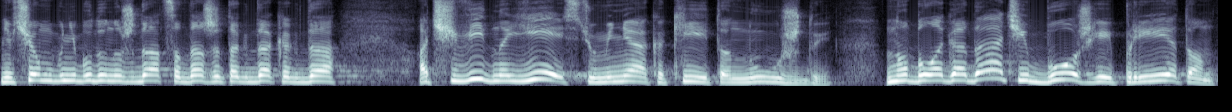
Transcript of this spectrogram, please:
Ни в чем не буду нуждаться даже тогда, когда очевидно есть у меня какие-то нужды, но благодати Божьей при этом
